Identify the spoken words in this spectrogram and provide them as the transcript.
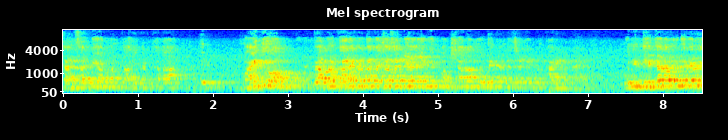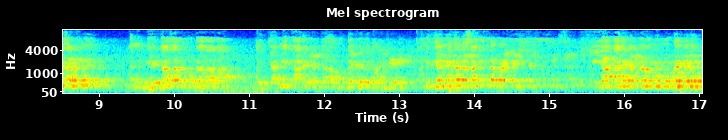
त्यासाठी आपण कार्यकर्त्याला ते माहिती व्हावं. आपण कार्यकर्ता कशासाठी आहे की पक्षाला मोठे करण्यासाठी आपण कार्यकर्ता आहे? कोणी नेत्याला मोठे करण्यासाठी नाही. आणि नेता जर मोठा झाला तर त्यांनी कार्यकर्त्याला मोठे केले पाहिजे. आणि त्या नेत्याला सांगितलं पाहिजे या कार्यकर्त्याला मी मोठे केलं.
